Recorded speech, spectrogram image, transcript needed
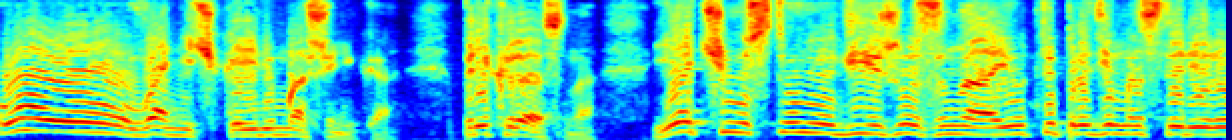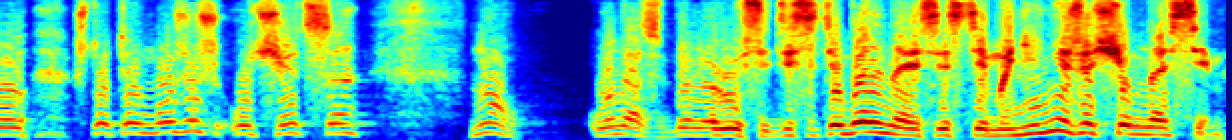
о, Ванечка или Машенька, прекрасно. Я чувствую, вижу, знаю, ты продемонстрировал, что ты можешь учиться, ну, у нас в Беларуси десятибальная система не ниже, чем на 7.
